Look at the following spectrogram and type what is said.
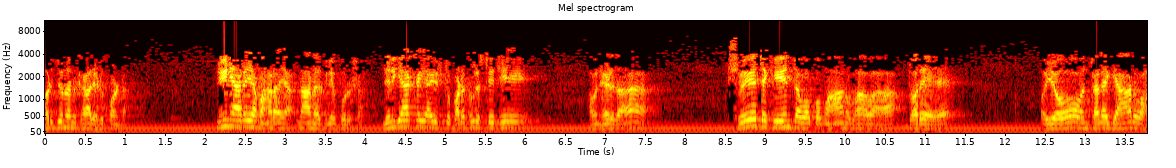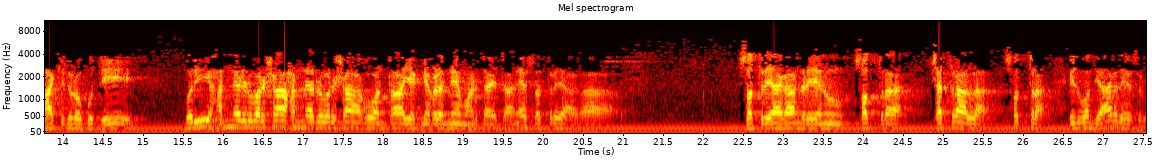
ಅರ್ಜುನನ ಕಾಲು ಹಿಡ್ಕೊಂಡ. ನೀನು ಯಾರಯ್ಯ ಮಹಾರಾಯ? ನಾನು ಅಗ್ನಿ ಪುರುಷ ನಿನಗ್ಯಾಕಯ್ಯ ಇಷ್ಟು ಬಡಕಲು ಸ್ಥಿತಿ? ಅವನು ಹೇಳಿದ, ಶ್ವೇತಕಿ ಅಂತ ಒಬ್ಬ ಮಹಾನುಭಾವ ದೊರೆ, ಅಯ್ಯೋ, ಅವನ ತಲೆಗೆ ಯಾರು ಹಾಕಿದರೋ ಬುದ್ಧಿ, ಬರೀ ಹನ್ನೆರಡು ವರ್ಷ ಹನ್ನೆರಡು ವರ್ಷ ಆಗುವಂತಹ ಯಜ್ಞಗಳನ್ನೇ ಮಾಡ್ತಾ ಇದ್ದಾನೆ, ಸತ್ರಯಾಗ. ಸತ್ರಯಾಗ ಅಂದ್ರೆ ಏನು? ಸತ್ರ, ಛತ್ರ ಅಲ್ಲ, ಸತ್ರ. ಇದು ಒಂದು ಯಾಗದ ಹೆಸರು.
